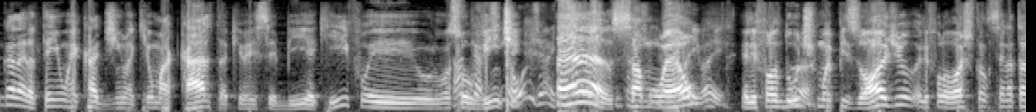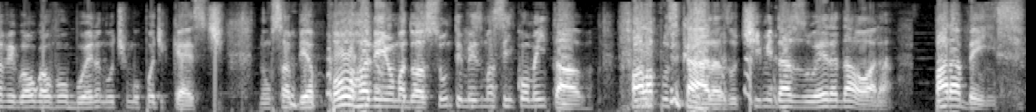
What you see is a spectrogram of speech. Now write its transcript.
Galera, tem um recadinho aqui, uma carta que eu recebi aqui, foi o nosso ah, ouvinte. Hoje, então, é, o Samuel. Vai, vai. Ele falou do último episódio, ele falou, Washington Senna tava igual o Galvão Bueno no último podcast. Não sabia porra nenhuma do assunto e mesmo assim comentava. Fala pros caras, o time da zoeira é da hora. Parabéns.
